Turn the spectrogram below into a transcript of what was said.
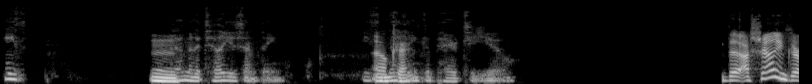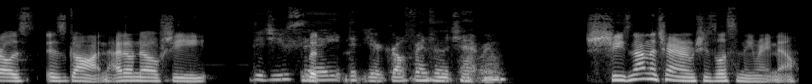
He's. Mm. I'm going to tell you something. He's Okay. nothing compared to you. The Australian girl is is gone. I don't know if she Did you say that your girlfriend's in the chat room? she's not in the chat room. She's listening right now.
